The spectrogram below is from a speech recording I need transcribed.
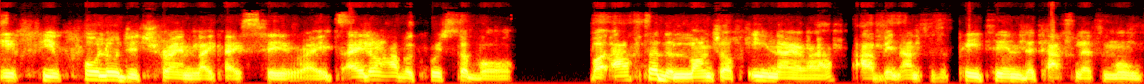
if you follow the trend, like I say, right, I don't have a crystal ball, but after the launch of eNaira, I've been anticipating the cashless move.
